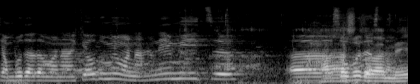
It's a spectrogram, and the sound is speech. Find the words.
शंभू दादा म्हणा किंवा तुम्ही म्हणा नेहमीच सोबत. आम्ही.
